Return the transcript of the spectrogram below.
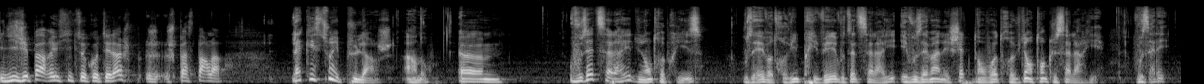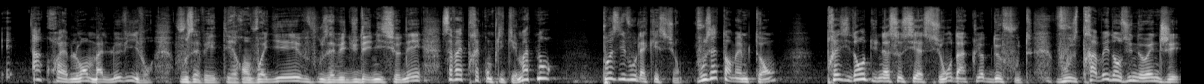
Ils disent j'ai pas réussi de ce côté-là, je, passe par là. La question est plus large, Arnaud. Vous êtes salarié d'une entreprise vous avez votre vie privée, vous êtes salarié et vous avez un échec dans votre vie en tant que salarié. Vous allez incroyablement mal le vivre. Vous avez été renvoyé, vous avez dû démissionner, ça va être très compliqué. Maintenant, posez-vous la question. Vous êtes en même temps président d'une association, d'un club de foot. Vous travaillez dans une ONG.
